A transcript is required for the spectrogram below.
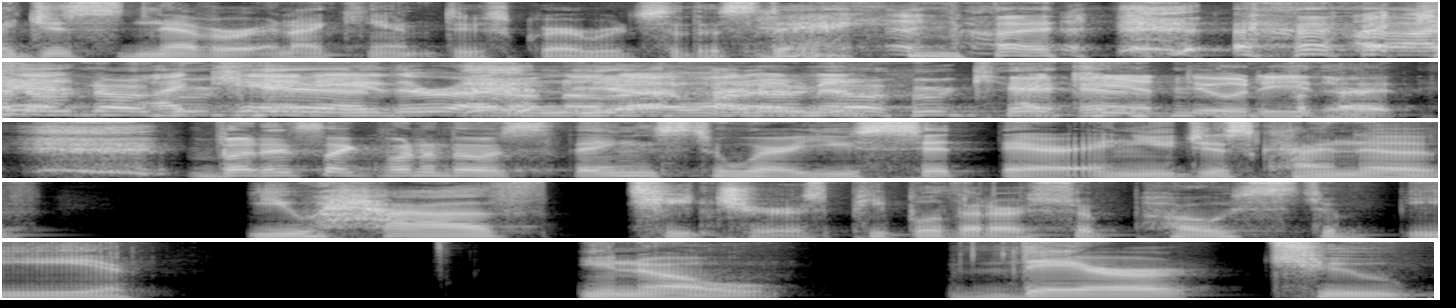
I just never, and I can't do square roots to this day. But I, I, don't know who I can't can. either. I don't know yeah, that I, I don't know who can. I can't do it either. But, but it's like one of those things to where you sit there and you just kind of you have teachers, people that are supposed to be, you know, there to,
